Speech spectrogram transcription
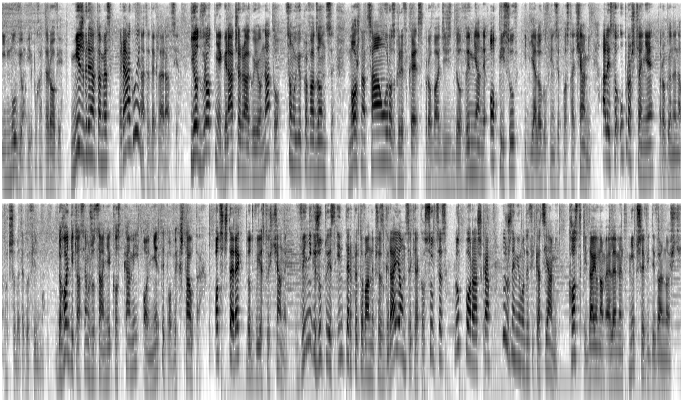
i mówią ich bohaterowie. Mistrz gry natomiast reaguje na te deklaracje. I odwrotnie, gracze reagują na to, co mówi prowadzący. Można całą rozgrywkę sprowadzić do wymiany opisów i dialogów między postaciami, ale jest to uproszczenie robione na potrzeby tego filmu. Dochodzi czasem rzucanie kostkami o nietypowych kształtach. Od 4 do 20 ścianek. Wynik rzutu jest interpretowany przez grających jako sukces lub porażka z różnymi licznymi modyfikacjami. Kostki dają nam element nieprzewidywalności.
